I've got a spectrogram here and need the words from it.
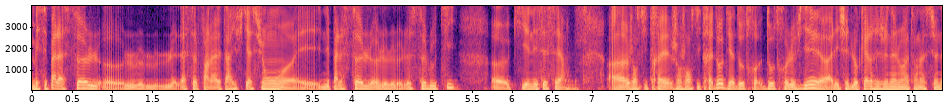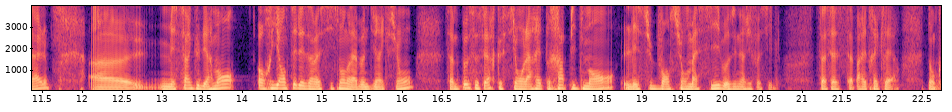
mais c'est pas la seule, euh, la seule, enfin la tarification euh, n'est pas la seule, le, seul outil euh, qui est nécessaire. j'en citerai, j'en citerai d'autres. Il y a d'autres, d'autres leviers à l'échelle locale, régionale ou internationale, mais singulièrement orienter les investissements dans la bonne direction, ça ne peut se faire que si on l'arrête rapidement les subventions massives aux énergies fossiles. Ça, ça, ça paraît très clair. Donc,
